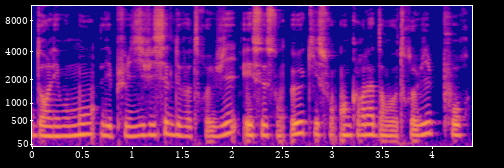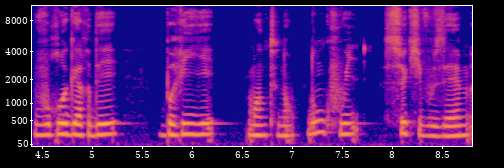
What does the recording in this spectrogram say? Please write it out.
dans les moments les plus difficiles de votre vie et ce sont eux qui sont encore là dans votre vie pour vous regarder briller maintenant. Donc oui, ceux qui vous aiment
